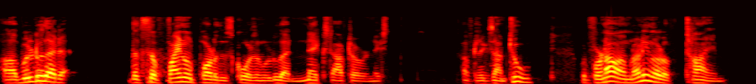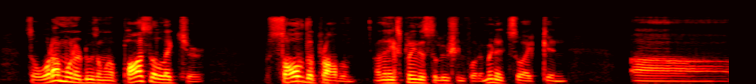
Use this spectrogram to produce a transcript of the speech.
uh, we'll do that that's the final part of this course and we'll do that next after our next after exam 2 but for now, I'm running out of time. So what I'm going to do is I'm going to pause the lecture, solve the problem, and then explain the solution for a minute so I can uh,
